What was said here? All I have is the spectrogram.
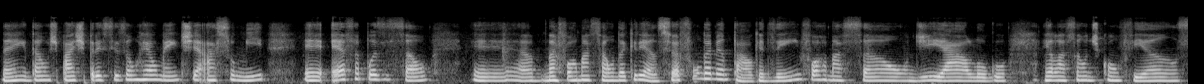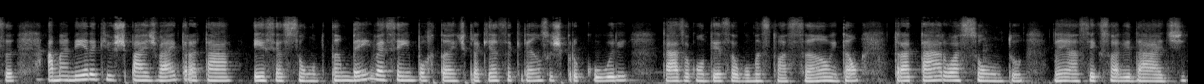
Né? Então, os pais precisam realmente assumir é, essa posição é, na formação da criança. Isso é fundamental, quer dizer, informação, diálogo, relação de confiança, a maneira que os pais vão tratar esse assunto também vai ser importante para que essa criança os procure caso aconteça alguma situação. Então, tratar o assunto, né, a sexualidade,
